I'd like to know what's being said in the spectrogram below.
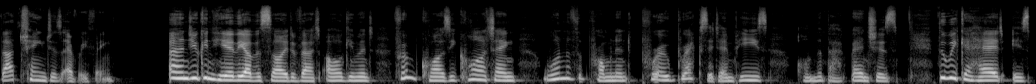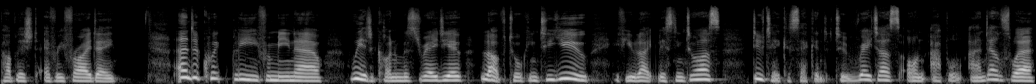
that changes everything. And you can hear the other side of that argument from Kwasi Kwarteng, one of the prominent pro Brexit MPs on the backbenches. The Week Ahead is published every Friday. And a quick plea from me now. We at Economist Radio love talking to you. If you like listening to us, do take a second to rate us on Apple and elsewhere.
